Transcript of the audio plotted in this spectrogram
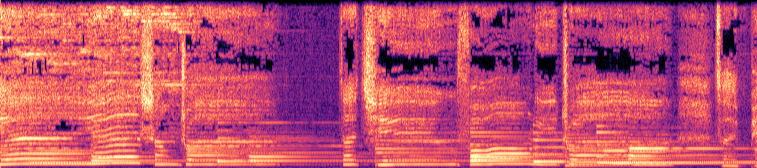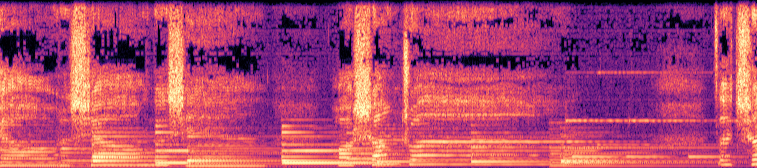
田野上转，在清风里转，在飘着香的鲜花上转，在沉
